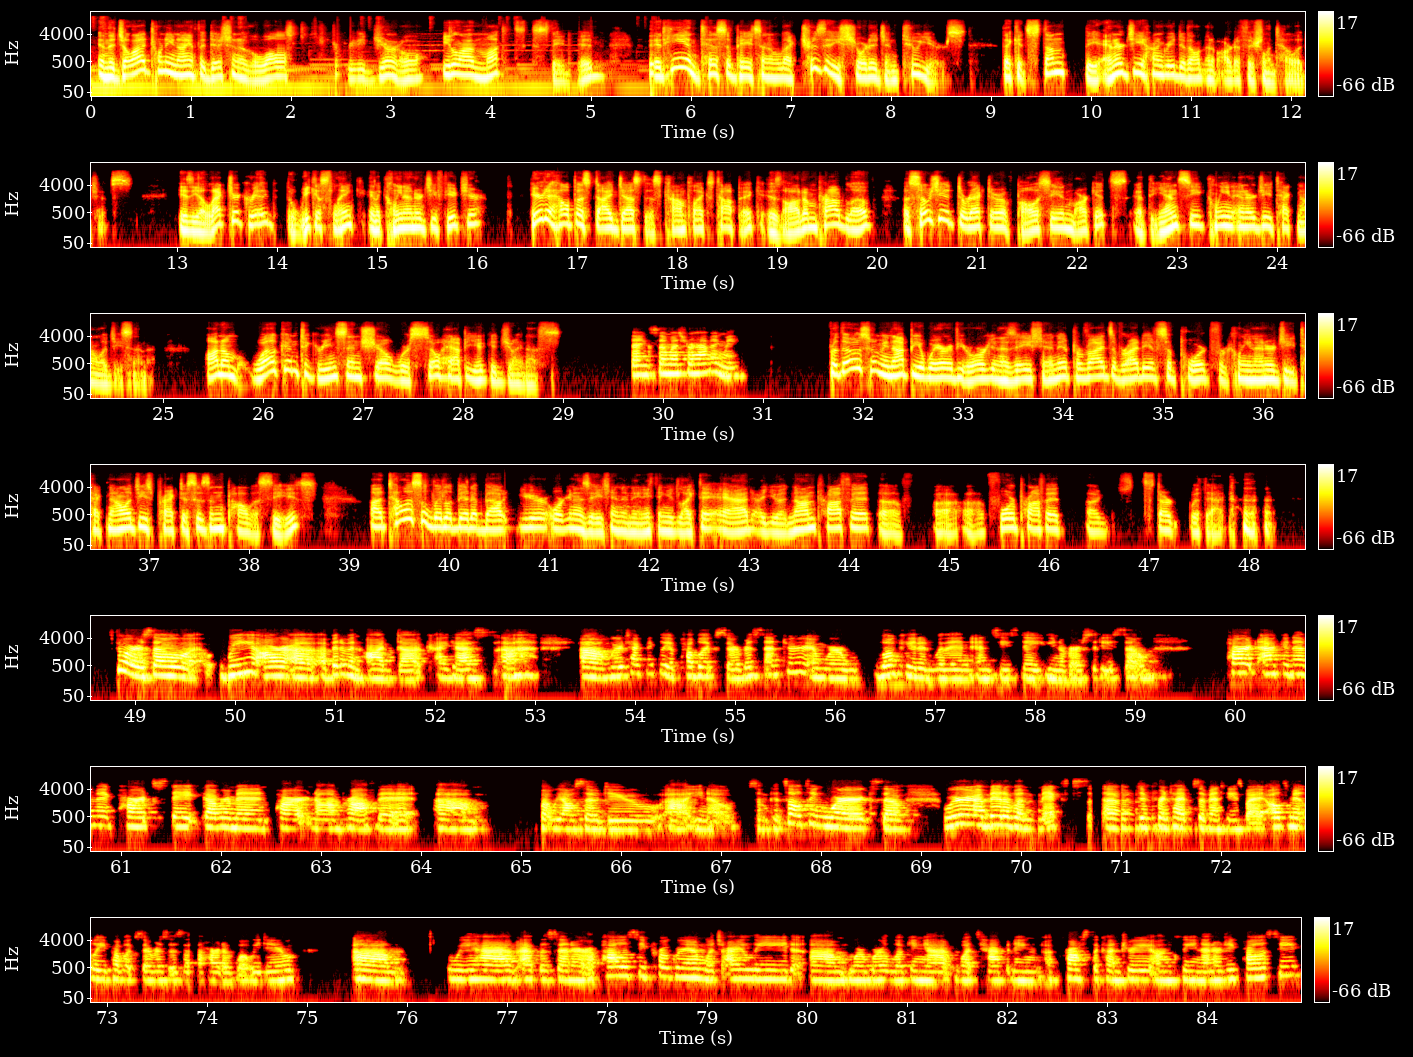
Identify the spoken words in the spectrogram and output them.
In the July 29th edition of the Wall Street Journal, Elon Musk stated that he anticipates an electricity shortage in two years that could stunt the energy hungry development of artificial intelligence. Is the electric grid the weakest link in a clean energy future? Here to help us digest this complex topic is Autumn Proudlove, Associate Director of Policy and Markets at the NC Clean Energy Technology Center. Autumn, welcome to GreenSense Show. We're so happy you could join us. Thanks so much for having me. For those who may not be aware of your organization, it provides a variety of support for clean energy technologies, practices, and policies. Uh, tell us a little bit about your organization and anything you'd like to add. Are you a nonprofit, a, a, a for profit? Uh, start with that. sure. So we are a, a, bit of an odd duck, I guess. Uh, um, we're technically a public service center and we're located within NC State University. So part academic, part state government, part nonprofit. Um, but we also do, uh, you know, some consulting work. So we're a bit of a mix of different types of entities, but ultimately, public service is at the heart of what we do. Um, we have at the center a policy program, which I lead, um, where we're looking at what's happening across the country on clean energy policy.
